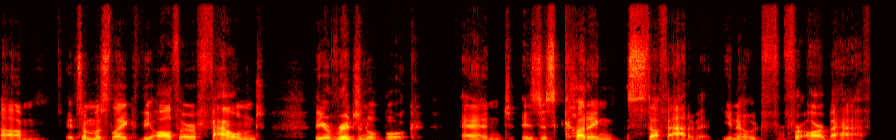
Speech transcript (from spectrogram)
Um, it's almost like the author found the original book and is just cutting stuff out of it, you know, for, for our behalf.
